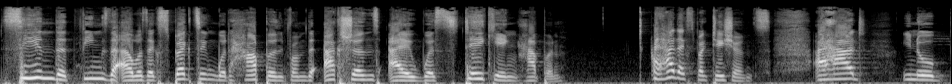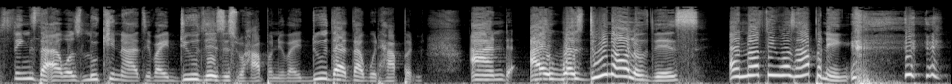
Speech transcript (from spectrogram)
seeing the things that I was expecting would happen from the actions I was taking happen. I had expectations. I had, you know, things that I was looking at. If I do this, this will happen. If I do that, that would happen. And I was doing all of this and nothing was happening.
